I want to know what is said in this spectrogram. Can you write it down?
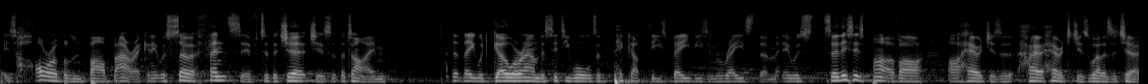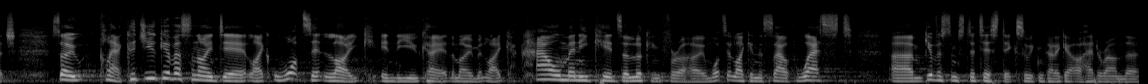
It's horrible and barbaric, and it was so offensive to the churches at the time that they would go around the city walls and pick up these babies and raise them. It was, so this is part of our, our heritage, heritage as well as a church. So Claire, could you give us an idea, like what's it like in the UK at the moment? Like how many kids are looking for a home? What's it like in the southwest? Um, give us some statistics so we can kind of get our head around the,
